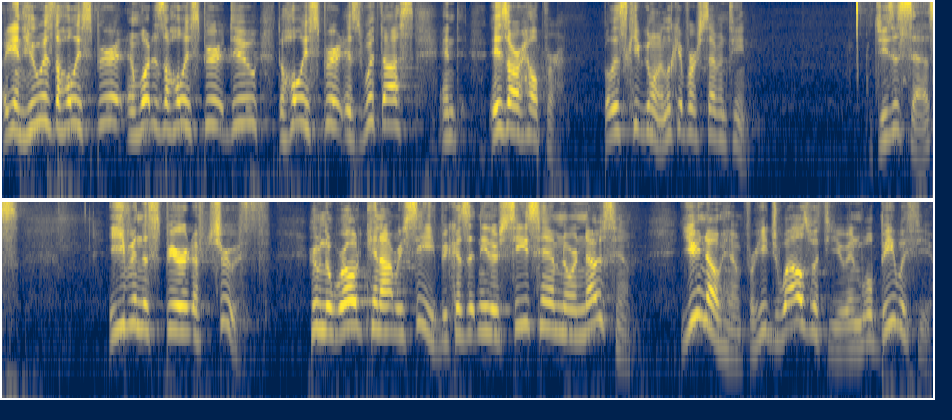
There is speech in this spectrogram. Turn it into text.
Again, who is the Holy Spirit and what does the Holy Spirit do? The Holy Spirit is with us and is our helper. But let's keep going. Look at verse 17. Jesus says, Even the Spirit of truth, whom the world cannot receive because it neither sees him nor knows him. You know him, for he dwells with you and will be with you.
